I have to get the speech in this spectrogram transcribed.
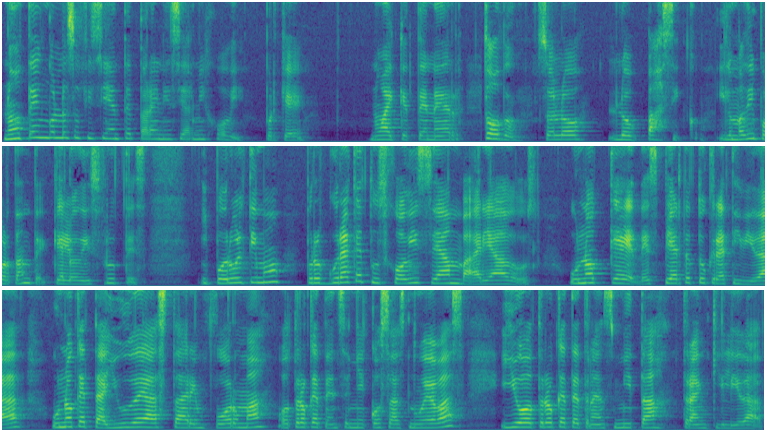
no tengo lo suficiente para iniciar mi hobby, porque no hay que tener todo, solo lo básico. Y lo más importante, que lo disfrutes. Y por último, procura que tus hobbies sean variados. Uno que despierte tu creatividad, uno que te ayude a estar en forma, otro que te enseñe cosas nuevas y otro que te transmita tranquilidad.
